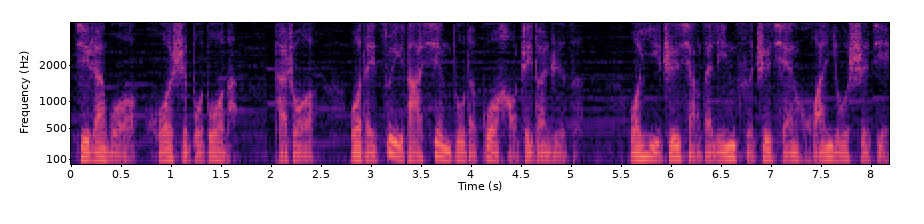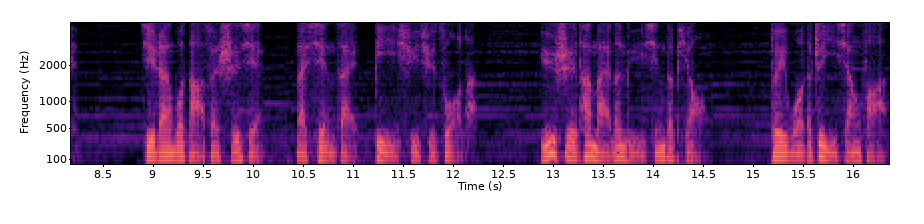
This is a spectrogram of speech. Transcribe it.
既然我活时不多了，他说，我得最大限度地过好这段日子。我一直想在临死之前环游世界。既然我打算实现。那现在必须去做了，于是他买了旅行的票。对我的这一想法，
